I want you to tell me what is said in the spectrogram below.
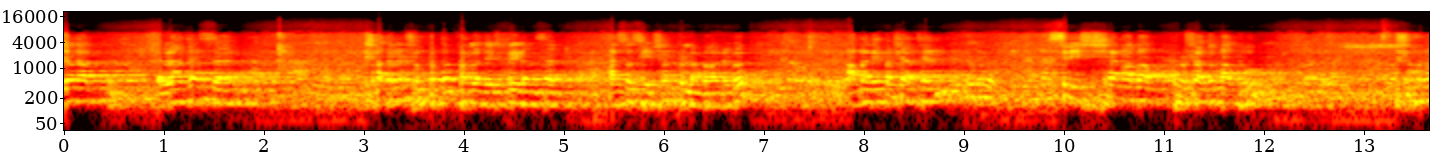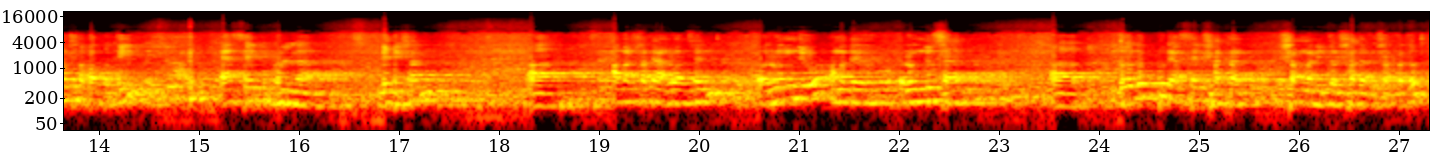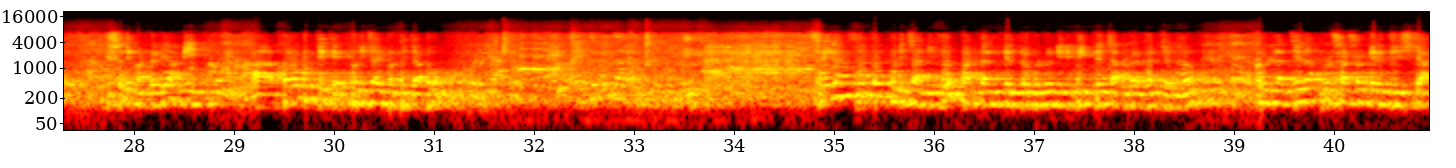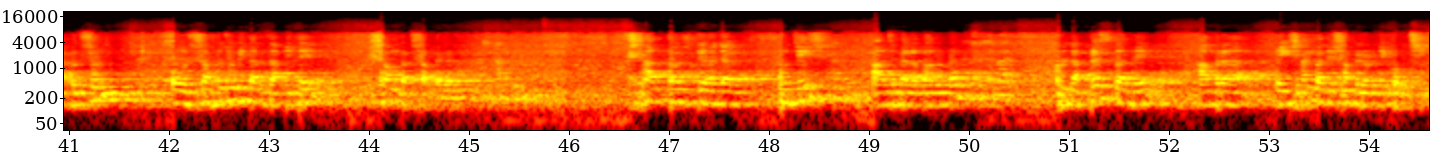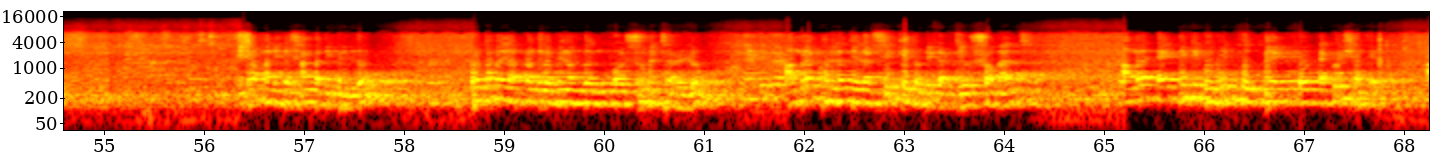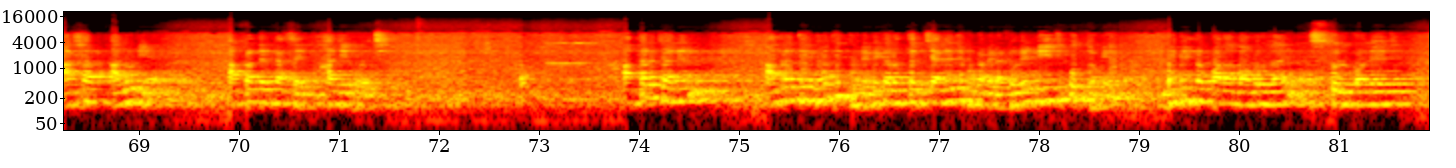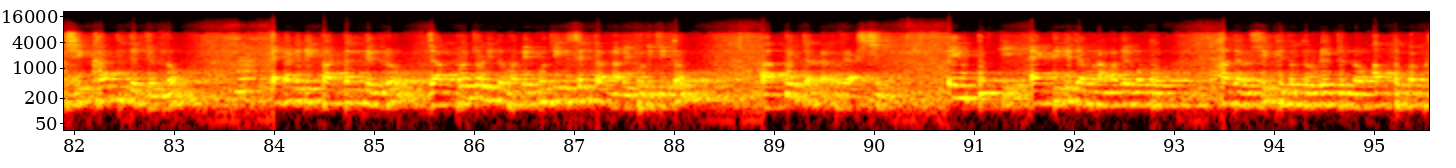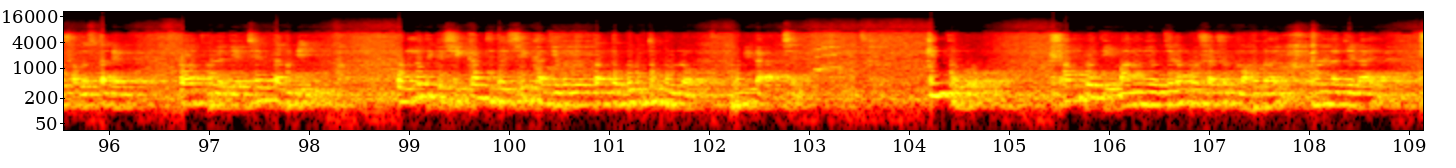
জনাব রাজা স্যার, সাধারণ সম্পাদক, বাংলাদেশ ফ্রিল্যান্সার অ্যাসোসিয়েশন খুলনা মহানগর। আমার এপাশে আছেন শ্রী শ্যামা প্রসাদ বাবু, সহ সভাপতি, এস এম খুলনা ডিভিশন আমার সাথে আরও আছেন রঞ্জু, আমাদের রঞ্জু স্যার। দৌলতপুর অ্যাসেট শাখার সম্মানিত সাধারণ সম্পাদক সুধী মন্ডলী আমি পরবর্তীতে পরিচয় করতে যাব। পরিচালিত পাঠদান কেন্দ্রগুলো নির্বিঘ্নে চালু রাখার জন্য খুলনা জেলা প্রশাসকের দৃষ্টি আকর্ষণ ও সহযোগিতার দাবিতে সংবাদ সম্মেলন। সাত দশ দুই হাজার পঁচিশ, আজ বেলা বারোটা। খুলনা প্রেস ক্লাবে আমরা এই সাংবাদিক সম্মেলনটি করছি। সম্মানিত সাংবাদিকবৃন্দ, প্রথমে আপনাদের অভিনন্দন ও শুভেচ্ছা রইল। আমরা খুলনা জেলার শিক্ষিত বেকার সমাজ, আমরা একদিকে গভীর উদ্বেগ ও একই সাথে আশার আলো নিয়ে আপনাদের কাছে হাজির হয়েছি। আপনারা জানেন আমরা দীর্ঘদিন ধরে বেকারত্বের চ্যালেঞ্জ মোকাবেলা করে নিজ উদ্যোগে বিভিন্ন পাড়া মহল্লায় স্কুল, কলেজ শিক্ষার্থীদের জন্য একাডেমিক পাঠদান কেন্দ্র যা প্রচলিতভাবে কোচিং সেন্টার নামে পরিচিত পরিচালনা করে আসছি। এই উদ্যোগটি একদিকে যেমন আমাদের মতো হাজারো শিক্ষিত তরুণের জন্য আত্মকর্ম সংস্থানের পথ খুলে দিয়েছে, তেমনি অন্যদিকে শিক্ষার্থীদের শিক্ষা জীবনে অত্যন্ত গুরুত্বপূর্ণ ভূমিকা রাখছে। কিন্তু সম্প্রতি মাননীয় জেলা প্রশাসক মহোদয়, খুলনা জেলায়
